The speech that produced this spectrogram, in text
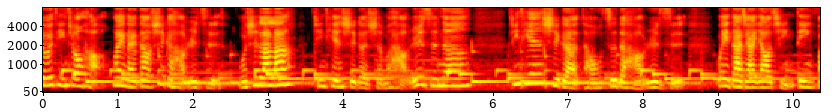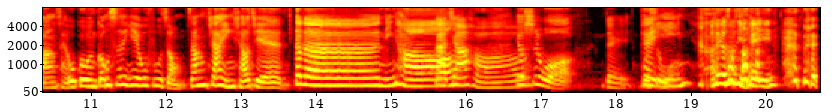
各位听众好，欢迎来到是个好日子，我是拉拉。今天是个什么好日子呢？今天是个投资的好日子，为大家邀请定方财务顾问公司业务副总张嘉莹小姐。噔噔，您好，大家好，又是我。对，配音，又是你配音，对，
